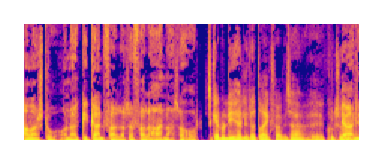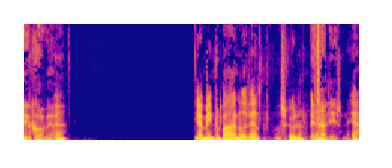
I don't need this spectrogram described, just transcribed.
Han var stor, og når en gigant falder, så falder han så hårdt. Skal du lige have lidt at drikke, før vi tager øh, kultur? Ja, det går vi. Ja. Jeg mente nu bare noget vand og skylle. Jeg tager lige sådan en. Ja.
